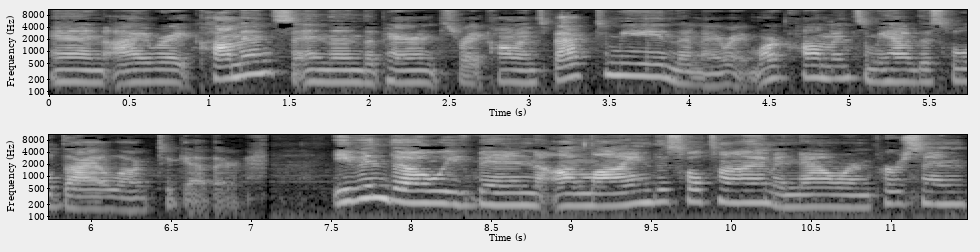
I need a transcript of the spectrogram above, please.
and I write comments and then the parents write comments back to me and then I write more comments and we have this whole dialogue together. Even though we've been online this whole time and now we're in person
